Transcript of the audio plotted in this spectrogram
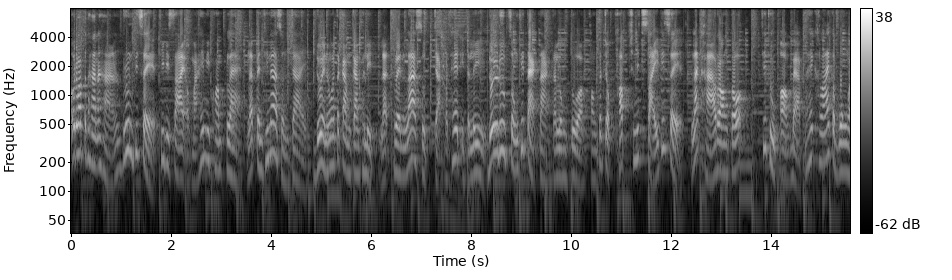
ะรับประทานอาหารรุ่นพิเศษที่ดีไซน์ออกมาให้มีความแปลก และเป็นที่น่าสนใจ ด้วยนวัตกรรมการผลิต และเทรนด์ล่าสุดจากประเทศอิตาลีด้วยรูปทรงที่แตกต่างแต่ลงตัวของกระจกท็อปชนิดใสพิเศษ และขารองโต๊ะ ที่ถูกออกแบบมาให้คล้ายกับวงแหว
